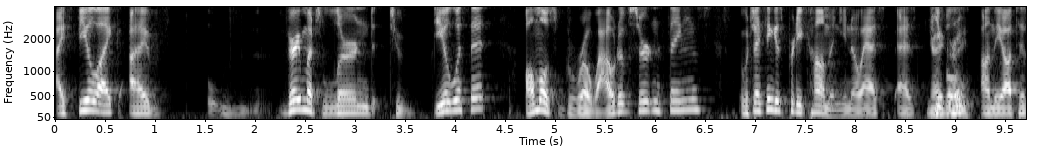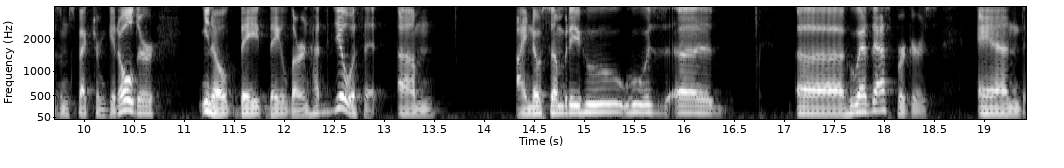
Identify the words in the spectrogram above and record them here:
I feel like I've very much learned to deal with it, almost grow out of certain things, which I think is pretty common. You know, as as people on the autism spectrum get older, you know, they they learn how to deal with it. Um, I know somebody who who was uh, uh, who has Asperger's, and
